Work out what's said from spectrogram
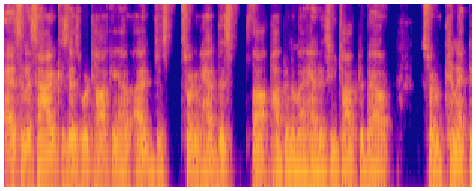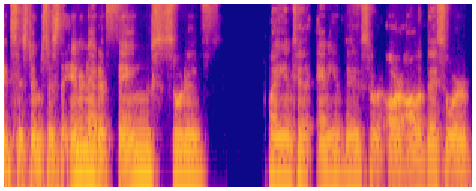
as an aside, because as we're talking, I, I, just sort of had this thought pop into my head as you talked about sort of connected systems. Does the Internet of Things sort of play into any of this or, or all of this, or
